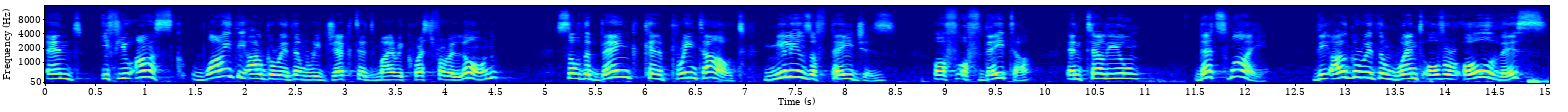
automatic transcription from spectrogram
And if you ask why the algorithm rejected my request for a loan, so the bank can print out millions of pages of, of data and tell you that's why. The algorithm went over all this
